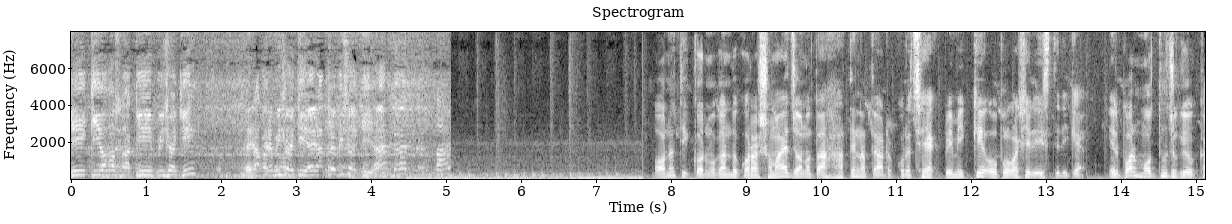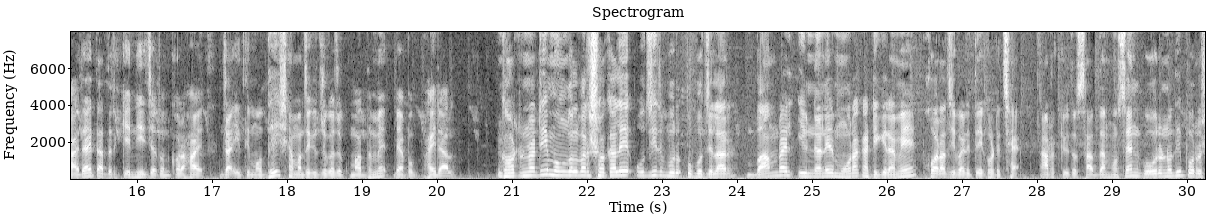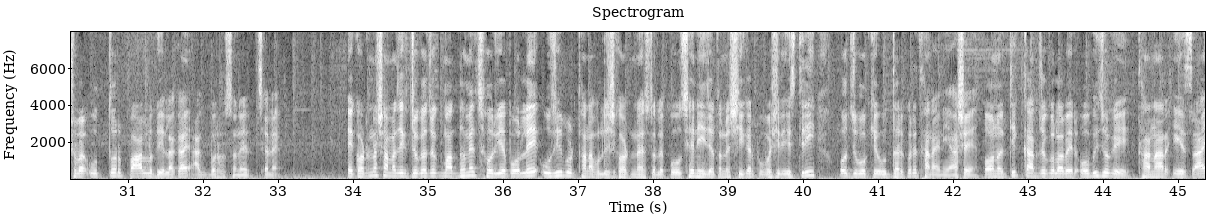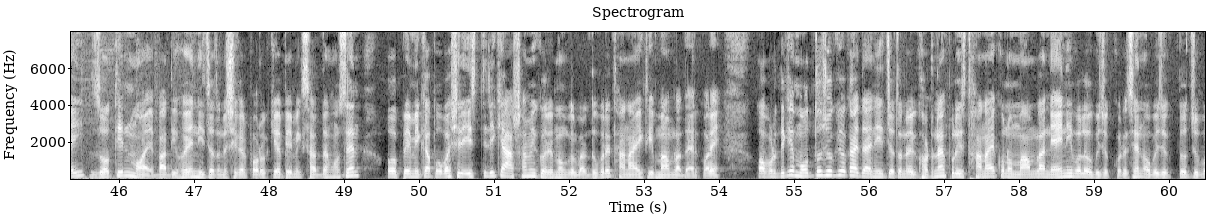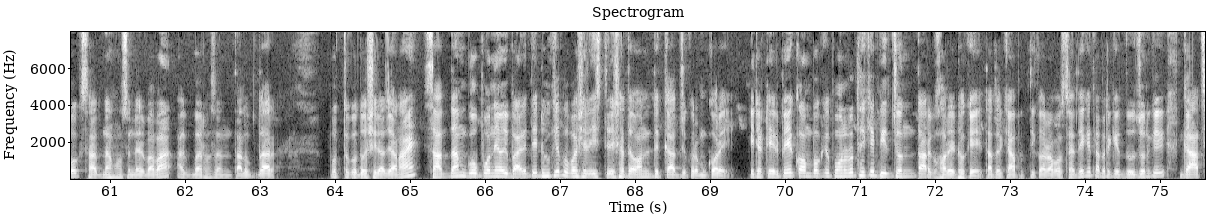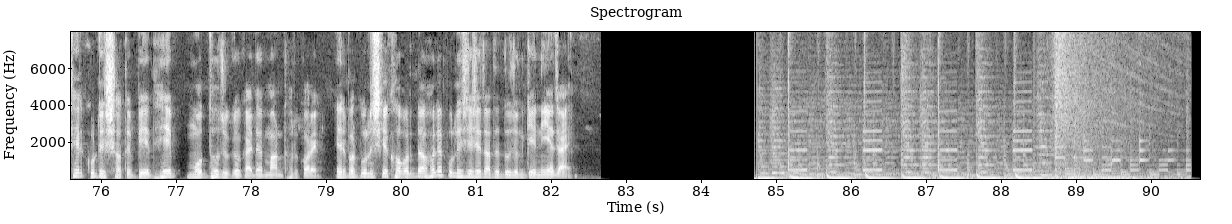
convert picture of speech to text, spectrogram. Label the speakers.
Speaker 1: কি কি অবস্থা? কি বিষয় কি? এই রাত্রে বিষয় কি? এই রাত্রে বিষয় কি হ্যাঁ?
Speaker 2: অনৈতিক কর্মকাণ্ড করার সময় জনতা হাতে নাতে আটক করেছে এক প্রেমিককে ও প্রবাসীর স্ত্রীকে। এরপর মধ্যযুগীয় কায়দায় তাদেরকে নির্যাতন করা হয়, যা ইতিমধ্যেই সামাজিক যোগাযোগ মাধ্যমে ব্যাপক ভাইরাল। ঘটনাটি মঙ্গলবার সকালে উজিরপুর উপজেলার বামরাইল ইউনিয়নের মোরাকাটি গ্রামে ফরাজি বাড়িতে ঘটেছে। আটককৃত সাদ্দাম হোসেন গৌরনদী পৌরসভার উত্তর পার্লদি এলাকায় আকবর হোসেনের ছেলে। এ ঘটনা সামাজিক যোগাযোগ মাধ্যমে ছড়িয়ে পড়লে উজিরপুর থানা পুলিশ ঘটনাস্থলে পৌঁছে নির্যাতনের শিকার প্রবাসীর স্ত্রী ও যুবককে উদ্ধার করে থানায় নিয়ে আসে। অনৈতিক কার্যকলাপের অভিযোগে থানার এসআই যতীনময় বাদী হয়ে নির্যাতনের শিকার পরকীয়া প্রেমিক সাদ্দাম হোসেন ও প্রেমিকা প্রবাসীর স্ত্রীকে আসামি করে মঙ্গলবার দুপুরে থানায় একটি মামলা দায়ের করে। অপরদিকে মধ্যযুগীয় কায়দায় নির্যাতনের ঘটনায় পুলিশ থানায় কোনো মামলা নেয়নি বলে অভিযোগ করেছেন অভিযুক্ত যুবক সাদ্দাম হোসেনের বাবা আকবর হোসেন তালুকদার। প্রত্যক্ষদর্শীরা জানায়, সাদ্দাম গোপনে ওই বাড়িতে ঢুকে প্রবাসীর স্ত্রীর সাথে অনৈতিক কার্যক্রম করে। এটা টের পেয়ে কমপক্ষে পনেরো থেকে বিশ জন তার ঘরে ঢোকে। তাদেরকে আপত্তি করার অবস্থায় দেখে তাদেরকে দুজনকে গাছের খুঁটির সাথে বেঁধে মধ্যযুগীয় কায়দায় মারধর করে। এরপর পুলিশকে খবর দেওয়া হলে পুলিশ এসে তাদের দুজনকে নিয়ে যায়।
